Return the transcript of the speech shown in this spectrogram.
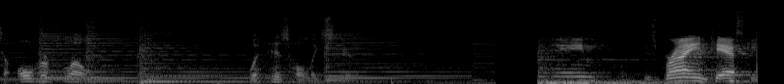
to overflow with His Holy Spirit? My name is Brian Caskey.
